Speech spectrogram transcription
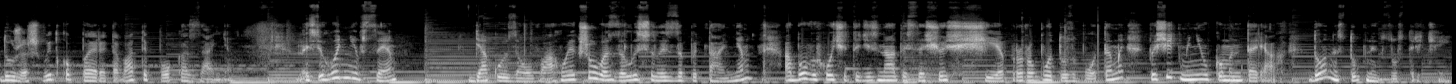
дуже швидко передавати показання. На сьогодні все. Дякую за увагу. Якщо у вас залишились запитання або ви хочете дізнатися щось ще про роботу з ботами, пишіть мені у коментарях. До наступних зустрічей!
